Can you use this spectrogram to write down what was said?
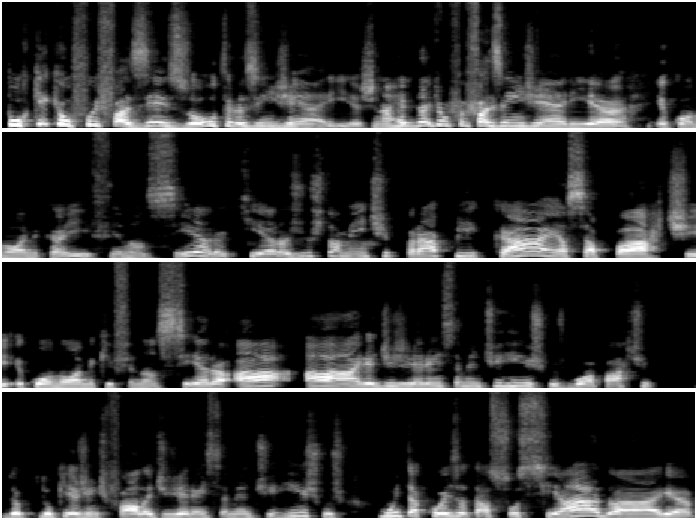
por que, que eu fui fazer as outras engenharias? Na realidade, eu fui fazer engenharia econômica e financeira, que era justamente para aplicar essa parte econômica e financeira à, à área de gerenciamento de riscos. Boa parte do, do, que a gente fala de gerenciamento de riscos, muita coisa está associada à área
